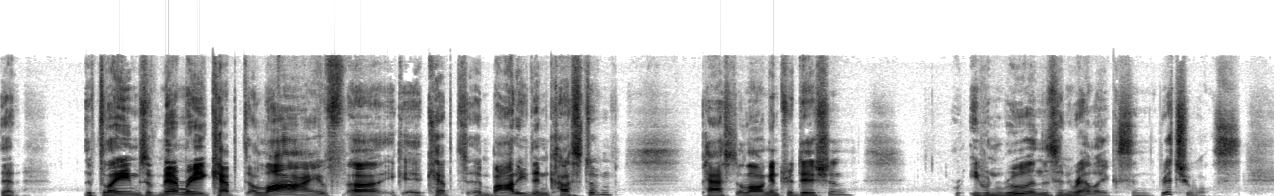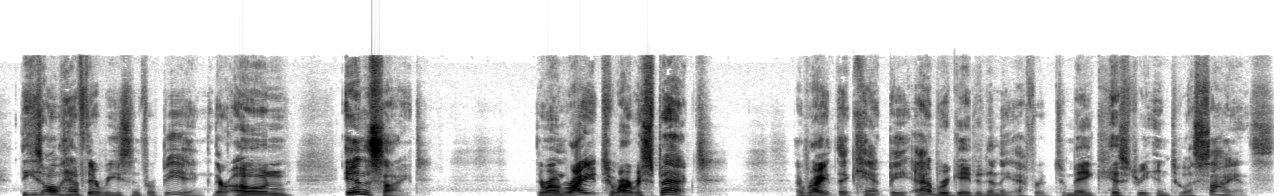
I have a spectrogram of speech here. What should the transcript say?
that the flames of memory kept alive, uh, kept embodied in custom, passed along in tradition, even ruins and relics and rituals. These all have their reason for being, their own insight, their own right to our respect, a right that can't be abrogated in the effort to make history into a science.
